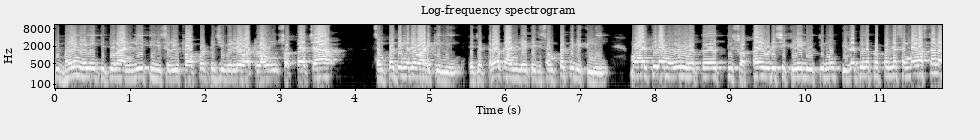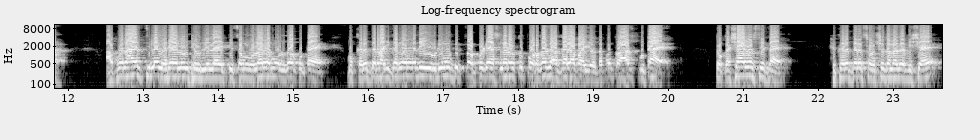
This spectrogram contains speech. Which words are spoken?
ती बहीण ह्यांनी तिथून आणली तिची सगळी प्रॉपर्टीची विल्हेवाट लावून स्वतःच्या संपत्तीमध्ये वाढ केली त्याचे ट्रक आणले त्याची संपत्ती विकली. मग आज तिला मूल होतं ती स्वतः एवढी शिकलेली होती मग तिचा तिला प्रपंच संभाळ असताना आपण आज तिला घरी आणून ठेवलेला आहे तिचा मुलाला मुलगा कुठं आहे? मग खरं तर राजकारणामध्ये एवढी मोठी प्रॉपर्टी असणारा तो पोरगा झाकायला पाहिजे होता पण तो आज कुठं आहे? तो कशा अवस्थेत आहे? हे खरं तर संशोधनाचा विषय आहे.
